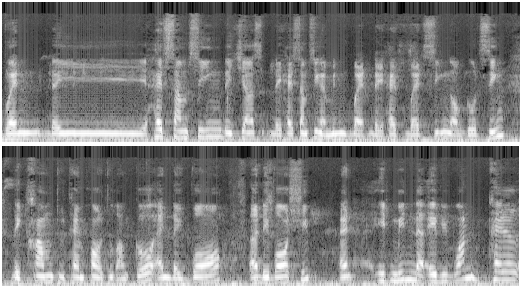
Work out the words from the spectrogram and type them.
when they have something, they just they have something. I mean, but they have bad thing or good thing. They come to temple to Angkor and they bow, uh, they worship, and it means that everyone tell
